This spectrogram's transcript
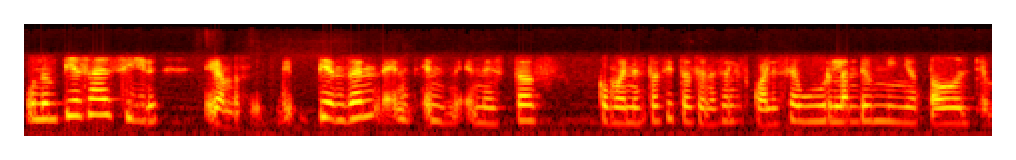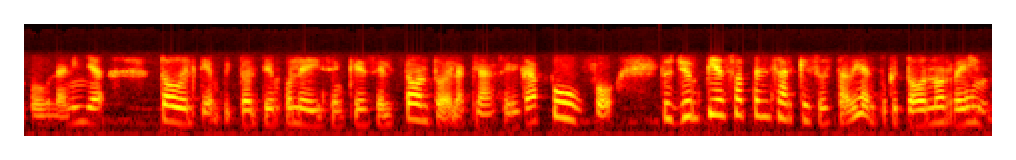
uno empieza a decir, digamos, piensen en, en, estos como en estas situaciones en las cuales se burlan de un niño todo el tiempo, de una niña todo el tiempo, y todo el tiempo le dicen que es el tonto de la clase, el gapufo. Entonces yo empiezo a pensar que eso está bien, porque todos nos reímos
